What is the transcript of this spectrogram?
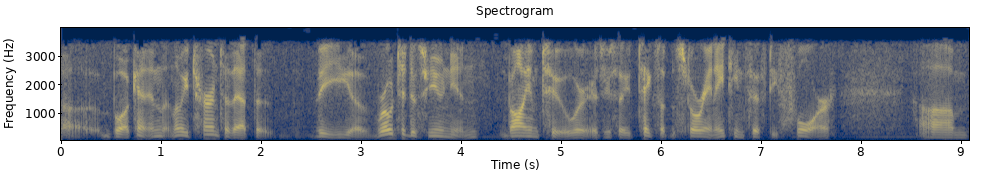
uh, book. And, and, let me turn to that. The, the uh, Road to Disunion, Volume Two, where, as you say, takes up the story in 1854. Um,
